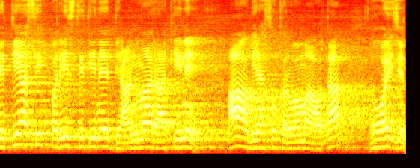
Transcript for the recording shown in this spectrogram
ઐતિહાસિક પરિસ્થિતિને ધ્યાનમાં રાખીને આ અભ્યાસો કરવામાં આવતા હોય છે.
